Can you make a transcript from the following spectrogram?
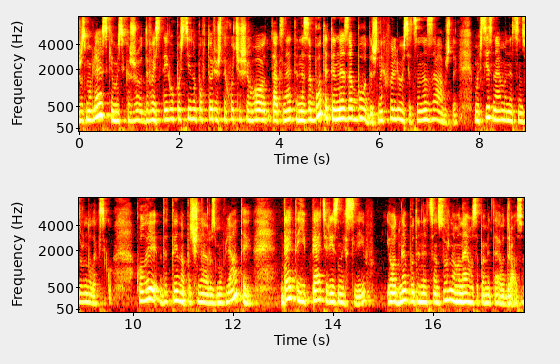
розмовляю з кимось, я кажу, дивись, ти його постійно повторюєш, ти хочеш його так, знаєте, не забути, ти не забудеш, не хвилюйся, це назавжди. Ми всі знаємо нецензурну лексику. Коли дитина починає розмовляти, дайте їй п'ять різних слів. І одне буде нецензурне, вона його запам'ятає одразу.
